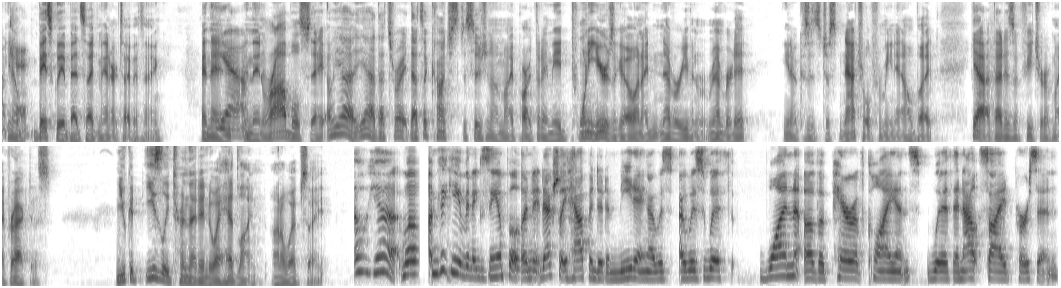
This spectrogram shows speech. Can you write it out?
okay. You know, basically a bedside manner type of thing. And then Yeah. and then Rob will say, "Oh yeah, yeah, that's right. That's a conscious decision on my part that I made 20 years ago and I never even remembered it, you know, because it's just natural for me now, but yeah, that is a feature of my practice." You could easily turn that into a headline on a website. Oh yeah. Well, I'm thinking of an example and it actually happened at a meeting. I was I was with one of a pair of clients with an outside person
